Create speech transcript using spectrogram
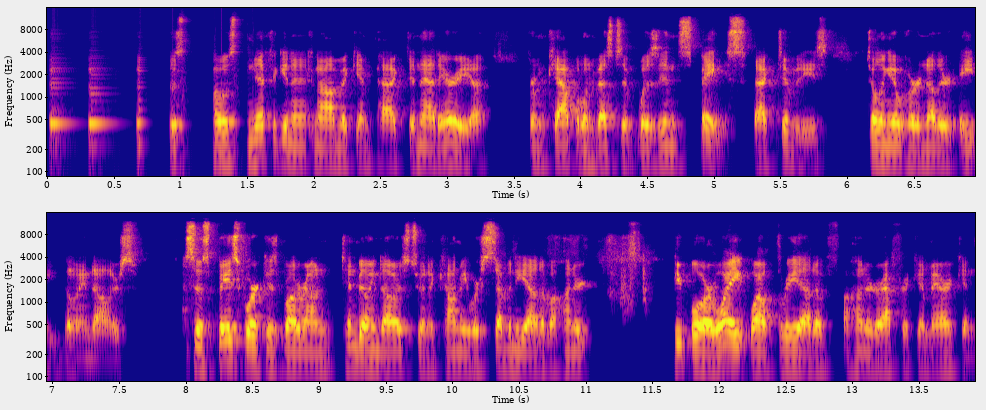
the most significant economic impact in that area from capital invested was in space activities, totaling over another $8 billion. So space work has brought around $10 billion to an economy where 70 out of 100 people are white, while three out of 100 are African American.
